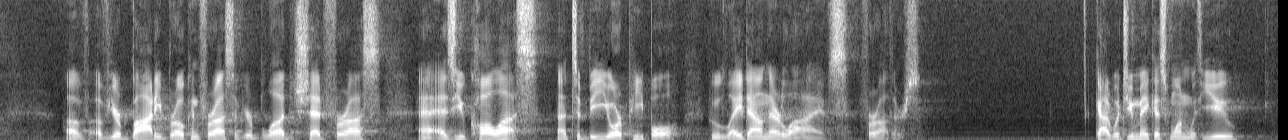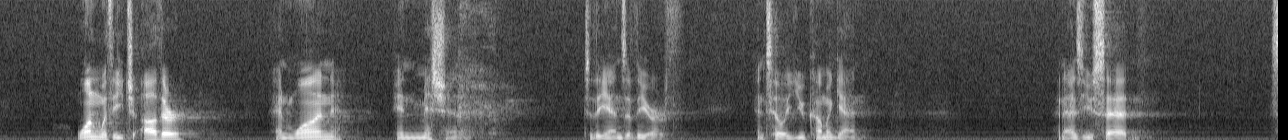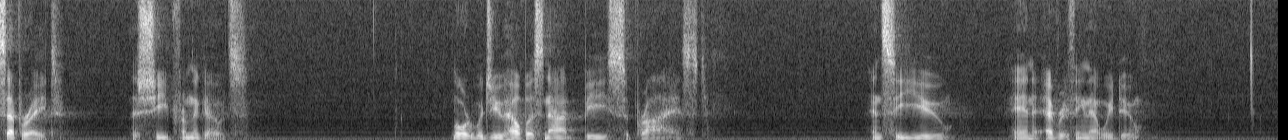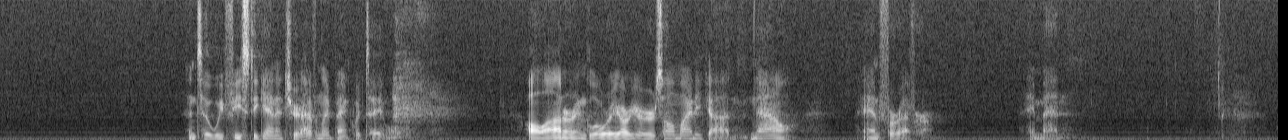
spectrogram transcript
of, of your body broken for us, of your blood shed for us, uh, as you call us uh, to be your people who lay down their lives for others? God, would you make us one with you one with each other, and one in mission to the ends of the earth until you come again. And as you said, separate the sheep from the goats. Lord, would you help us not be surprised and see you in everything that we do until we feast again at your heavenly banquet table. All honor and glory are yours, Almighty God, now and forever. Amen.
